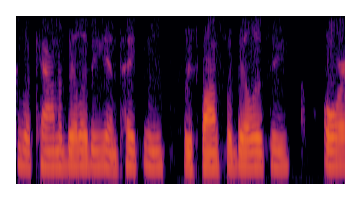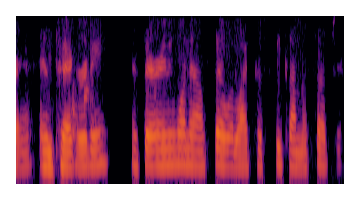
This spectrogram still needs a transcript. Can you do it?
to accountability and taking responsibility or integrity. Is there anyone else that would like to speak on the subject?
